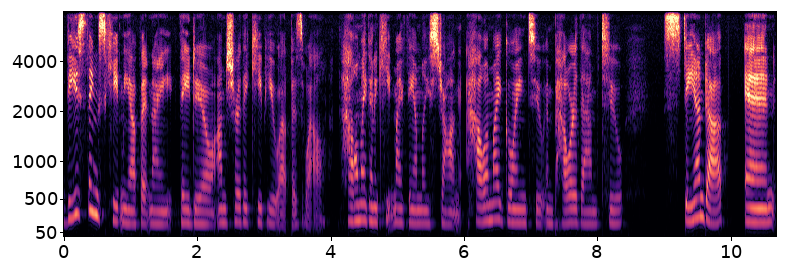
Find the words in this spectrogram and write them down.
these things keep me up at night. They do. I'm sure they keep you up as well. How am I going to keep my family strong? How am I going to empower them to stand up and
